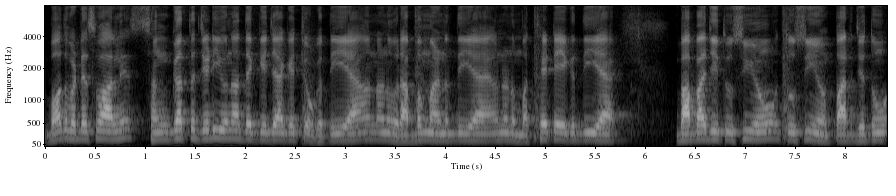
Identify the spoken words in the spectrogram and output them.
ਬਹੁਤ ਵੱਡੇ ਸਵਾਲ ਨੇ। ਸੰਗਤ ਜਿਹੜੀ ਉਹਨਾਂ ਦੇ ਅੱਗੇ ਜਾ ਕੇ ਝੁਕਦੀ ਹੈ ਉਹਨਾਂ ਨੂੰ ਰੱਬ ਮੰਨਦੀ ਹੈ ਉਹਨਾਂ ਨੂੰ ਮੱਥੇ ਟੇਕਦੀ ਹੈ। ਬਾਬਾ ਜੀ ਤੁਸੀਂ ਹੋ ਤੁਸੀਂ ਹੋ ਪਰ ਜਦੋਂ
